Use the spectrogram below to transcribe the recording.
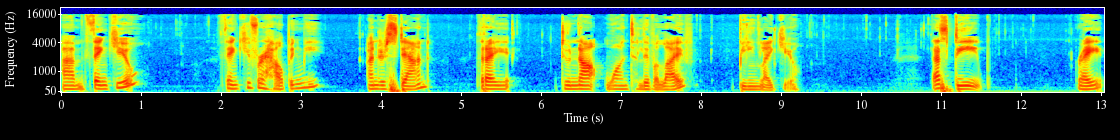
um, thank you. Thank you for helping me understand that I do not want to live a life being like you. That's deep, right?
